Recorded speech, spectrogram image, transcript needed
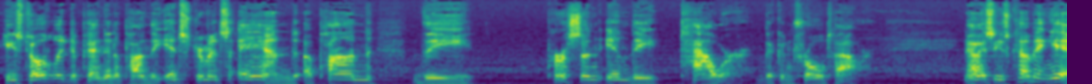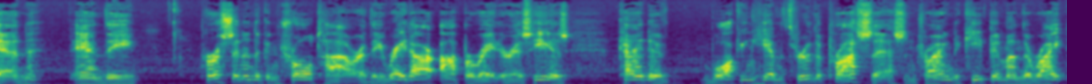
He's totally dependent upon the instruments and upon the person in the tower, the control tower. Now, as he's coming in, and the person in the control tower, the radar operator, as he is kind of walking him through the process and trying to keep him on the right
